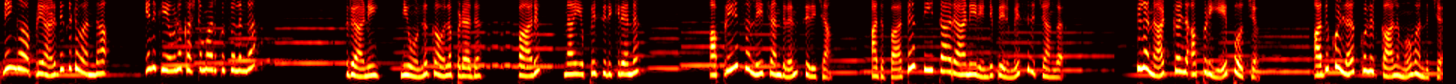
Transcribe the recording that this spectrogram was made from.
நீங்க அப்படி அழுதுகிட்டு வந்தா எனக்கு எவ்வளவு கஷ்டமா இருக்கும் சொல்லுங்க? ராணி நீ ஒண்ணு கவலைப்படாத. பாரு நான் எப்படி சிரிக்கிறேன்னு. அப்படின்னு சொல்லி சந்திரன் சிரிச்சான். அதை பார்த்து சீதா ராணி ரெண்டு பேருமே சிரிச்சாங்க. சில நாட்கள் அப்படியே போச்சு. அதுக்குள்ள குளிர்காலமும் வந்துச்சு.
